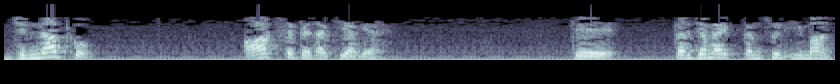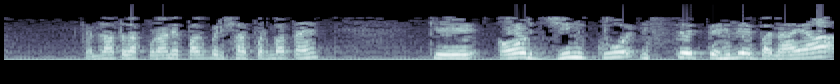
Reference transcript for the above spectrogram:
جنات کو آگ سے پیدا کیا گیا ہے کہ ترجمہ کنسول ایمان کہ اللہ تعالیٰ قرآن پاک میں ارشاد فرماتا ہے کہ اور جن کو اس سے پہلے بنایا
